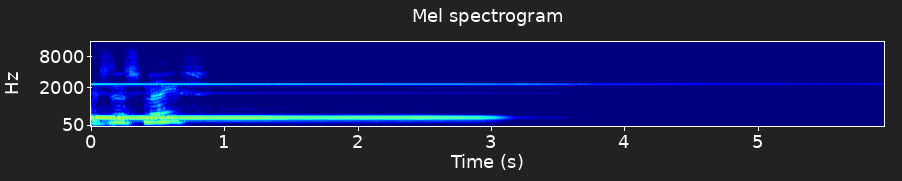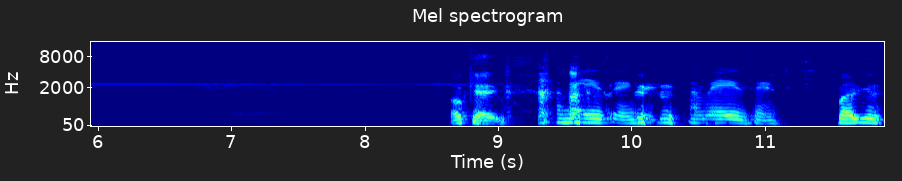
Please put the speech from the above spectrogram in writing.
Isn't this nice? Okay. Amazing. Amazing. But you know,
